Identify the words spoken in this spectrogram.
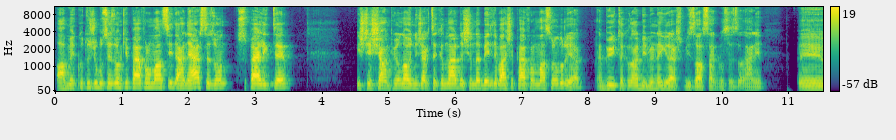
Ahmet Kutucu bu sezonki performansıyla hani her sezon Süper Lig'de işte şampiyonluğa oynayacak takımlar dışında belli başlı performanslar olur ya. Yani büyük takımlar birbirine girer. Biz alsak mısınız? Yani e,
